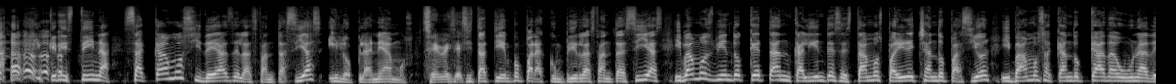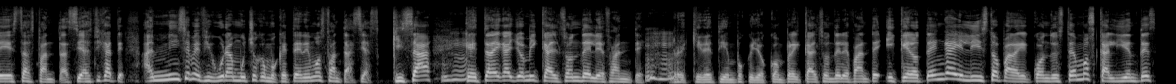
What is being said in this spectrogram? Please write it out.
Cristina, sacamos ideas de las fantasías y lo planeamos. Se necesita tiempo para cumplir las fantasías y vamos viendo qué tan calientes estamos para ir echando pasión y vamos sacando cada una de estas fantasías. Fíjate, a mí se me figura mucho como que tenemos fantasías. Quizá que traiga yo mi calzón de elefante. Requiere tiempo que yo compre el calzón de elefante y que lo tenga ahí listo para que cuando estemos calientes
